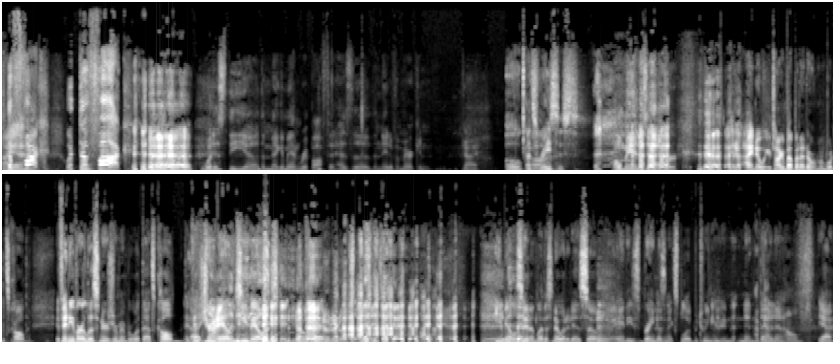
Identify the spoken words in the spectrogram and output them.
What the I, uh, fuck? What the fuck? What is the uh, the Mega Man ripoff that has the, the Native American guy? Oh, That's racist. Oh man, is it ever? I know, I know what you're talking about, but I don't remember what it's called. If any of our listeners remember what that's called, uh, Adventure email, Island? email, us, no, no, no, no, no. It's, it's, it's, oh man, email us in and let us know what it is, so Andy's brain doesn't explode between here and, and I've got then. it at home. yeah.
